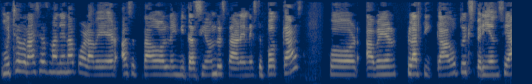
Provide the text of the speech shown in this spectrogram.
Muchas gracias, Manena, por haber aceptado la invitación de estar en este podcast por haber platicado tu experiencia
